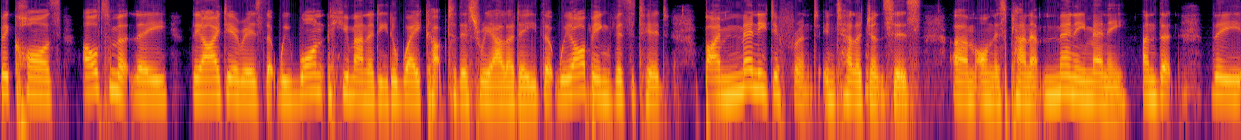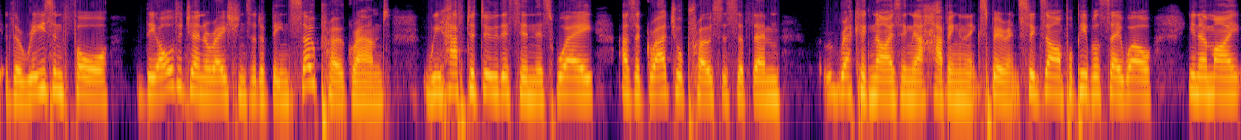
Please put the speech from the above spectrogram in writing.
because ultimately the idea is that we want humanity to wake up to this reality that we are being visited by many different intelligences um, on this planet, many, many, and that the the reason for the older generations that have been so programmed, we have to do this in this way as a gradual process of them recognizing they're having an experience. For example, people say, well, you know, my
